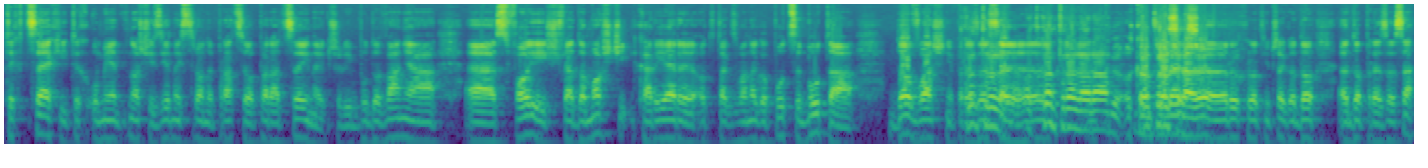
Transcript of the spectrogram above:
tych cech i tych umiejętności z jednej strony pracy operacyjnej, czyli budowania swojej świadomości i kariery od tak zwanego pucybuta do właśnie prezesa, Kontrolera, od kontrolera do do kontrolera prezesa. ruchu lotniczego do, do prezesa,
